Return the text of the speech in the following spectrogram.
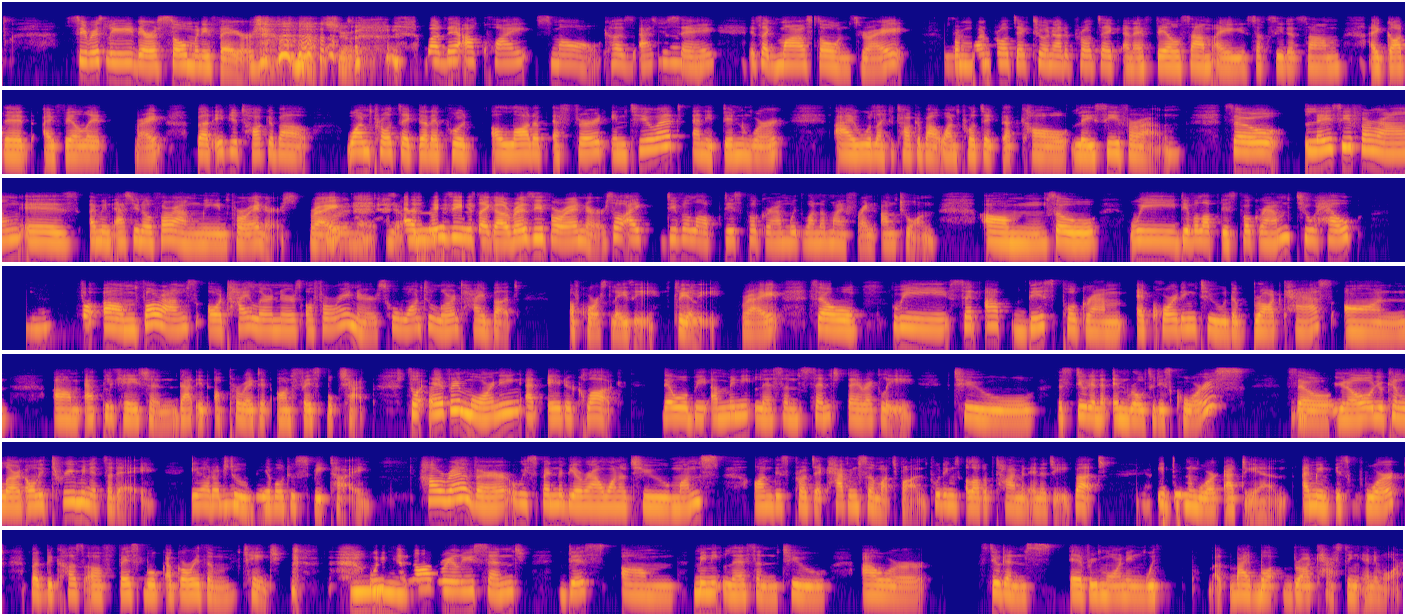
seriously, there are so many fairs, Yeah, sure. but they are quite small because, as you Yeah. say, it's like milestones, right? Yeah. From one project to another project, and I failed some, I succeeded some, I got it, I failed it, right? But if you talk about one project that I put a lot of effort into it and it didn't work, I would like to talk about one project that called Lazy Farang. So lazy Farang is, I mean, as you know, Farang mean foreigners, right? Foreigner. Yeah. And lazy is like a lazy foreigner. So I developed this program with one of my friend Antoine. Um, so we developed this program to help Yeah. For um farangs or Thai learners or foreigners who want to learn Thai but of course lazy, clearly, right? So we set up this program according to the broadcast on um, application that it operated on Facebook chat. So every morning at eight o'clock, there will be a mini lesson sent directly to the student that enrolled to this course. So, you know, you can learn only three minutes a day in order to be able to speak Thai. However, we spent maybe around one or two months on this project having so much fun, putting a lot of time and energy, but Yeah. it didn't work at the end. I mean, it's worked, but because of Facebook algorithm change, we Mm. cannot really send this um, mini lesson to our students every morning with by bo- broadcasting anymore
